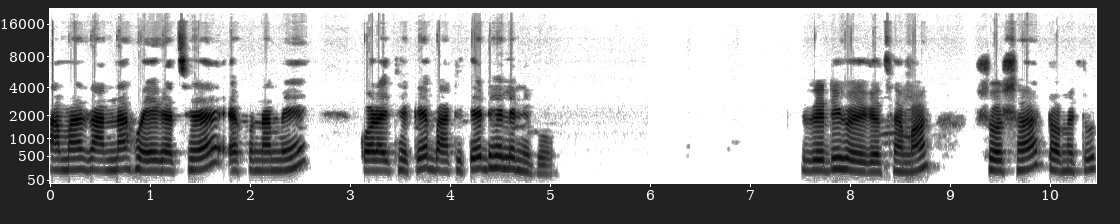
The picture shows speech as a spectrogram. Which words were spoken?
আমার রান্না হয়ে গেছে। এখন আমি কড়াই থেকে বাটিতে ঢেলে নিব। রেডি হয়ে গেছে আমার শসা টমেটোর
